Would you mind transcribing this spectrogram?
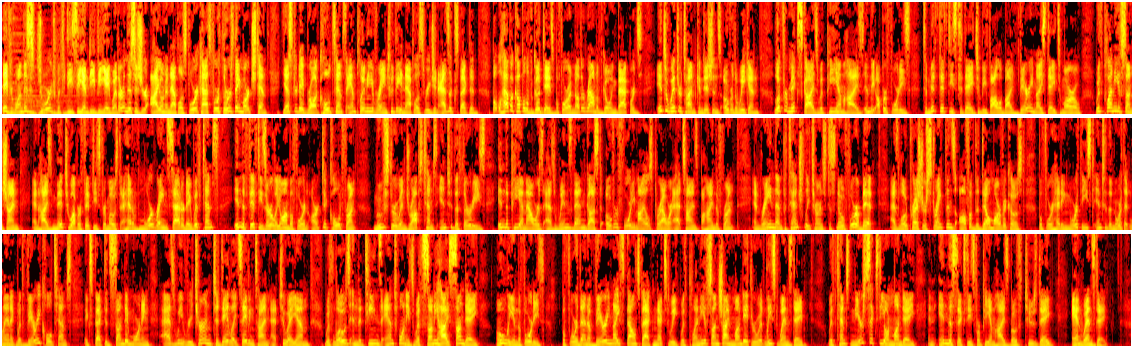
Hey everyone, this is George with DCMDVA Weather, and this is your Eye on Annapolis forecast for Thursday, March 10th. Yesterday brought cold temps and plenty of rain to the Annapolis region as expected, but we'll have a couple of good days before another round of going backwards into wintertime conditions over the weekend. Look for mixed skies with PM highs in the upper 40s to mid 50s today to be followed by very nice day tomorrow with plenty of sunshine and highs mid to upper 50s for most ahead of more rain Saturday with temps in the 50s early on before an Arctic cold front moves through and drops temps into the 30s in the PM hours as winds then gust over 40 miles per hour at times behind the front, and rain then potentially turns to snow for a bit as low pressure strengthens off of the Delmarva coast before heading northeast into the North Atlantic with very cold temps expected Sunday morning as we return to daylight saving time at 2 a.m. with lows in the teens and 20s with sunny highs Sunday only in the 40s before then a very nice bounce back next week with plenty of sunshine Monday through at least Wednesday, with temps near 60 on Monday and in the 60s for PM highs both Tuesday and Wednesday.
